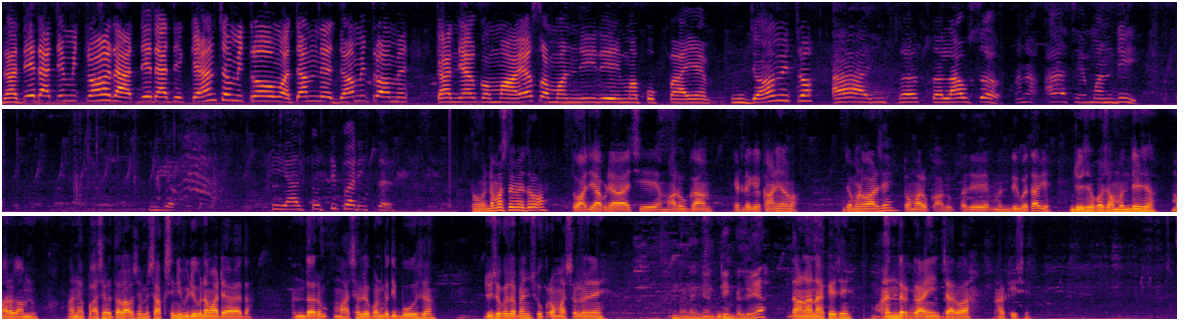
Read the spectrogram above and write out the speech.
રાધે રાધે મિત્રો, રાધે રાધે, કેમ છો મિત્રો? મજામને જા મિત્રો અમે. કાન્યા ગમાયા છે મંદિરેમાં પપ્પા એમ. જા મિત્રો, આ આઈ તલાવ છે અને આ છે મંદિર. જો. યાર તૂટી પડી છે. તો નમસ્તે મિત્રો. તો આજે આપણે આવ્યા છીએ અમારું ગામ, એટલે કે કાણિયાલમાં. જમણવાર છે, તો અમારું આજે મંદિર બતાવીએ. જોઈ શકો છો આ મંદિર છે મારા ગામનું. અને પાછળ તલાવ છે. મેં સાક્ષીની વીડિયો બનાવવા માટે આવ્યા હતા. અંદર માછલીઓ પણ બધી બહુ છે. જોઈ શકો છો બેન છોકરો માછલીઓને દાણા નાખે છે. અંદર ગાય ચારવા નાખી છે.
